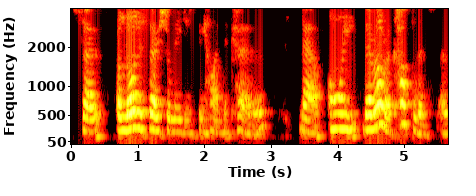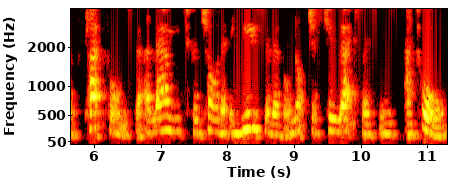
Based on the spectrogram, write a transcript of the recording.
So a lot of social media is behind the curve. Now, I there are a couple of, of platforms that allow you to control at a user level, not just who accesses at all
